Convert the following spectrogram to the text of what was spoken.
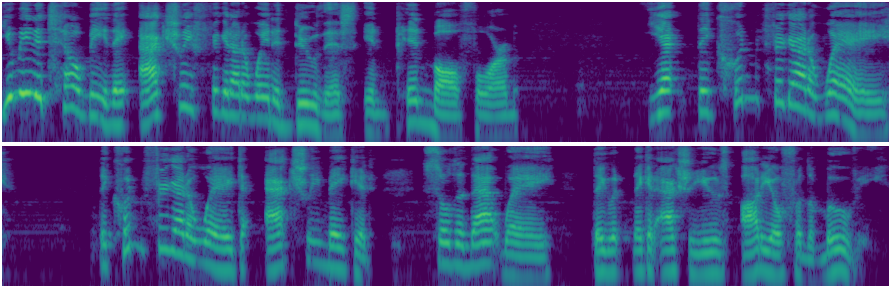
You mean to tell me they actually figured out a way to do this in pinball form, yet they couldn't figure out a way. They couldn't figure out a way to actually make it so that that way they would they could actually use audio from the movie.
